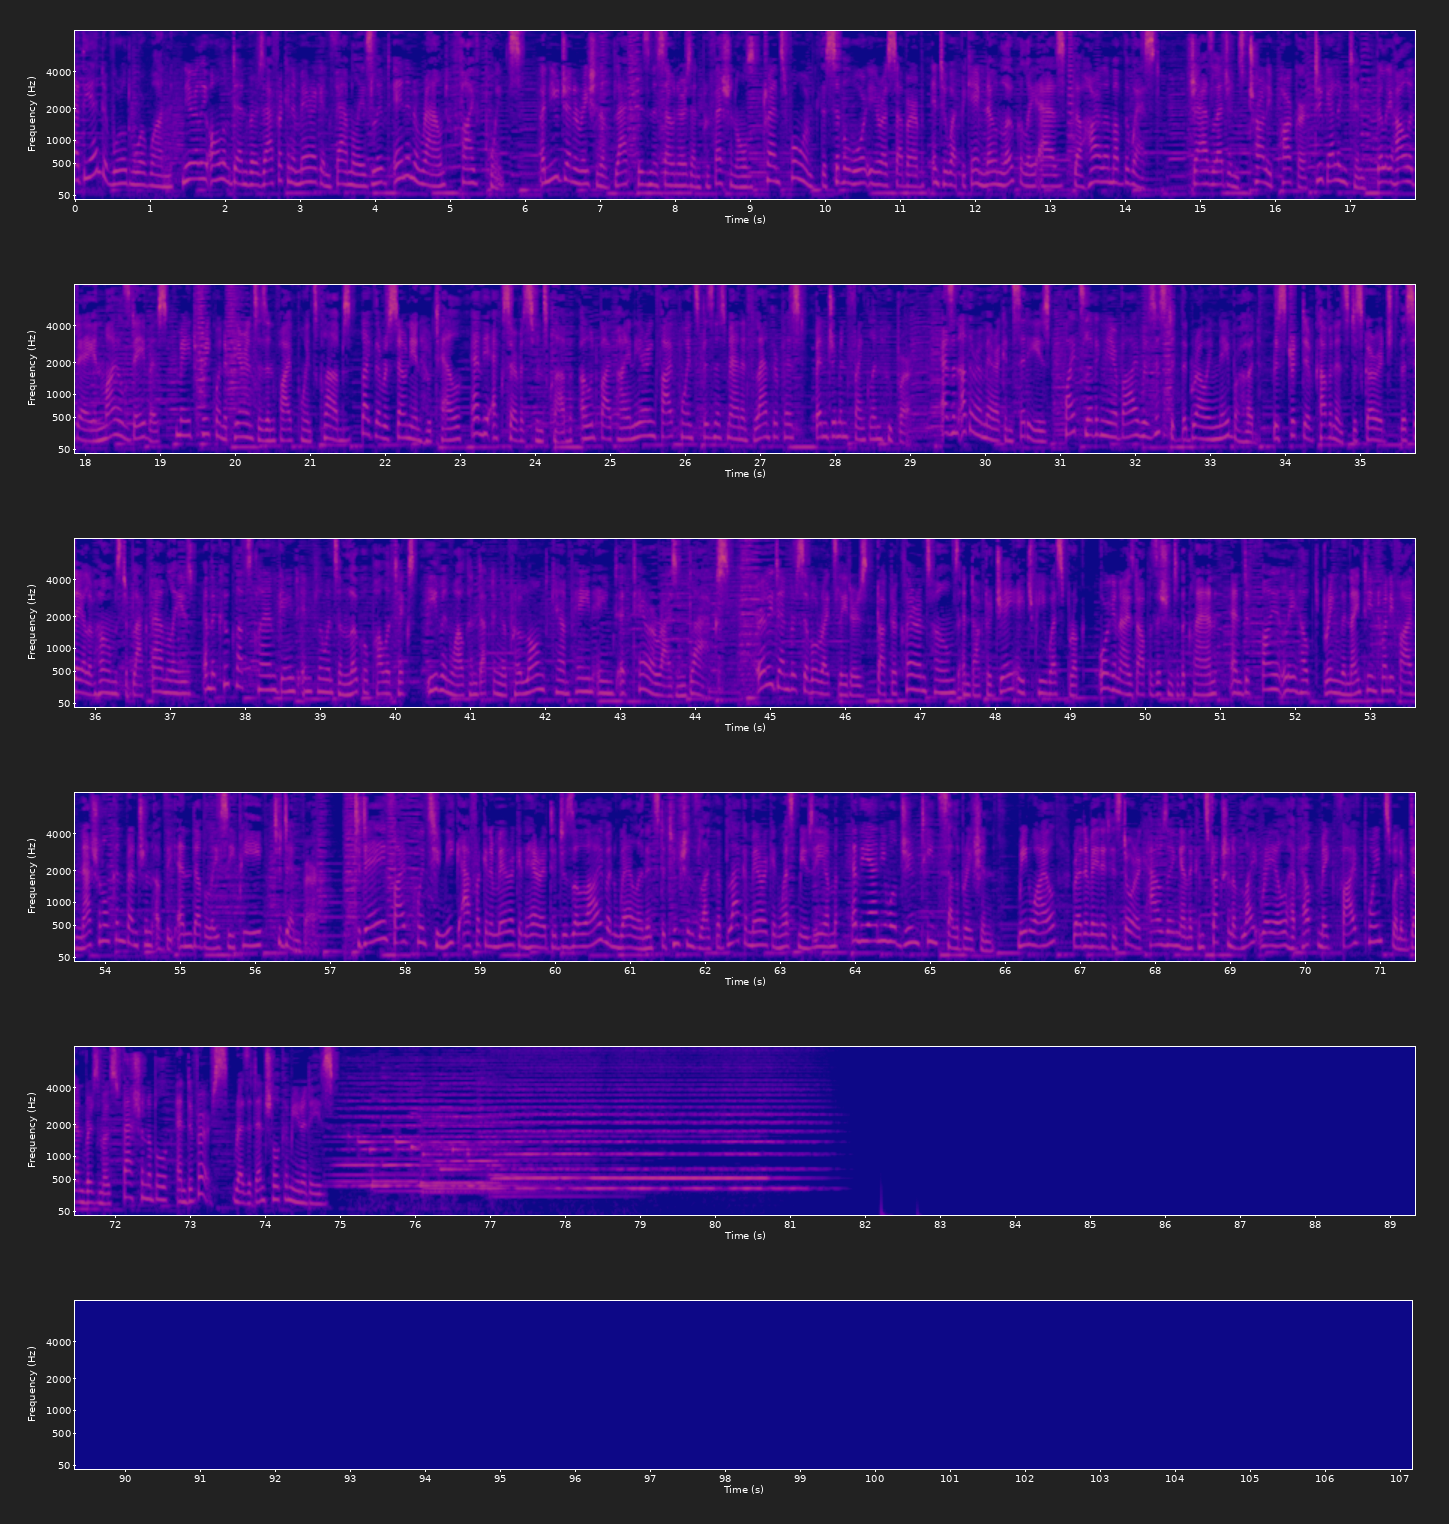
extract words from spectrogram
At the end of World War I, nearly all of Denver's African American families lived in and around Five Points. A new generation of black business owners and professionals transformed the Civil War era suburb into what became known locally as the Harlem of the West. Jazz legends Charlie Parker, Duke Ellington, Billie Holiday, and Miles Davis made frequent appearances in Five Points clubs like the Rossonian Hotel and the Ex-Servicemen's Club, owned by pioneering Five Points businessman and philanthropist Benjamin Franklin Hooper. As in other American cities, whites living nearby resisted the growing neighborhood. Restrictive covenants discouraged the sale of homes to black families, and the Ku Klux Klan gained influence in local politics even while conducting a prolonged campaign aimed at terrorizing blacks. Early Denver civil rights leaders, Dr. Clarence Holmes and Dr. J.H.P. Westbrook, organized opposition to the Klan and defiantly helped bring the 1925 National Convention of the NAACP to Denver. Today, Five Points' unique African American heritage is alive and well in institutions like the Black American West Museum and the annual Juneteenth celebration. Meanwhile, renovated historic housing and the construction of light rail have helped make Five Points one of Denver's most fashionable and diverse residential communities.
